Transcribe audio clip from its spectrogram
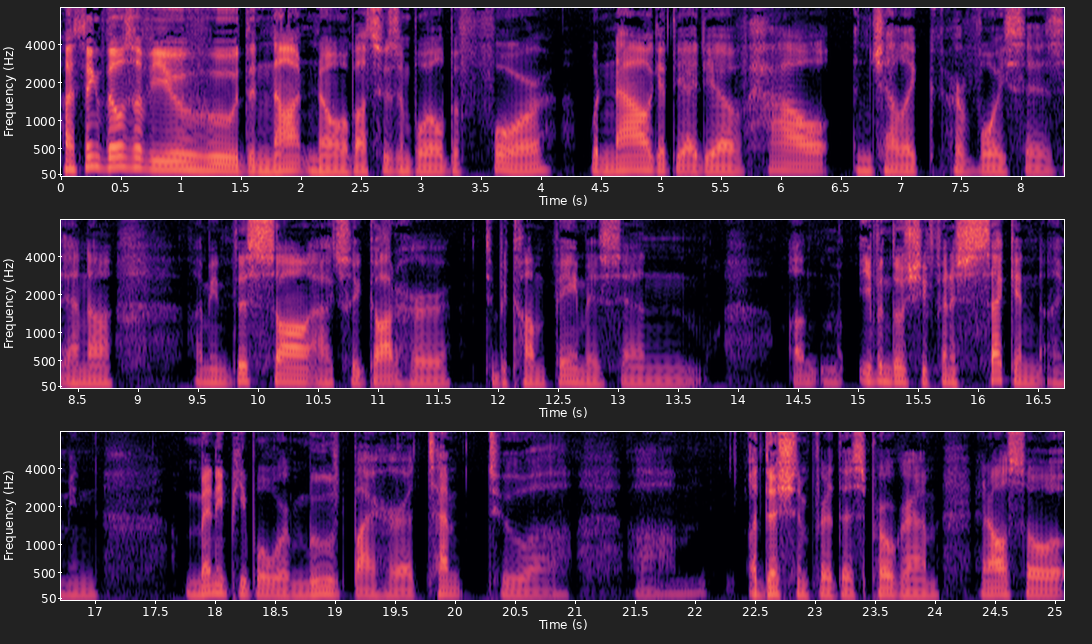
I think those of you who did not know about Susan Boyle before would now get the idea of how angelic her voice is. And uh, I mean, this song actually got her to become famous, and um, even though she finished second, I mean, many people were moved by her attempt to uh, um, audition for this program, and also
